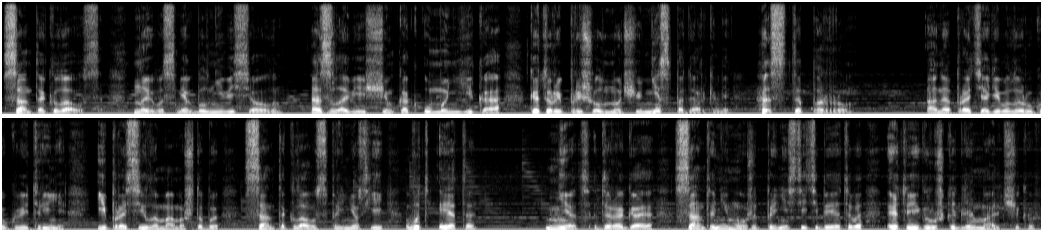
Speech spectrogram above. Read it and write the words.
Санта-Клауса, но его смех был не веселым, а зловещим, как у маньяка, который пришел ночью не с подарками, а с топором. Она протягивала руку к витрине и просила маму, чтобы Санта-Клаус принес ей вот это – «Нет, дорогая, Санта не может принести тебе этого. Это игрушка для мальчиков».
